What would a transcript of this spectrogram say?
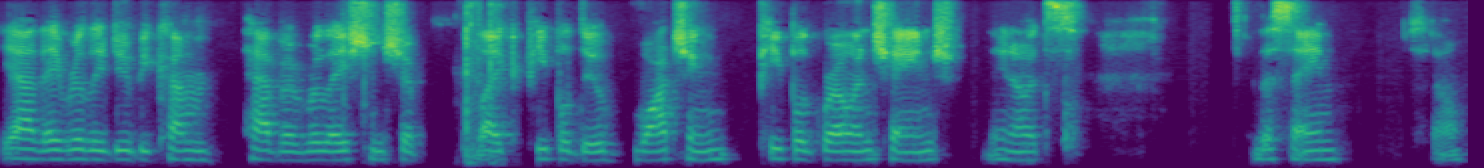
Yeah. They really do become have a relationship like people do, watching people grow and change. You know, it's the same. So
